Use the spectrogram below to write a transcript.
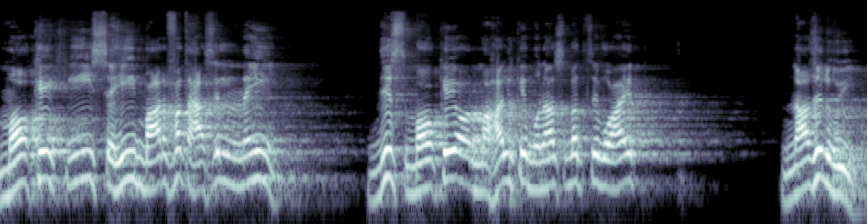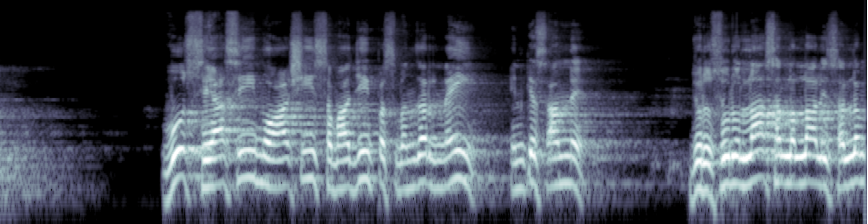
موقع کی صحیح معرفت حاصل نہیں۔ جس موقع اور محل کے مناسبت سے وہ آیت نازل ہوئی۔ وہ سیاسی، معاشی، سماجی پس منظر نہیں ان کے سامنے۔ جو رسول اللہ صلی اللہ علیہ وسلم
